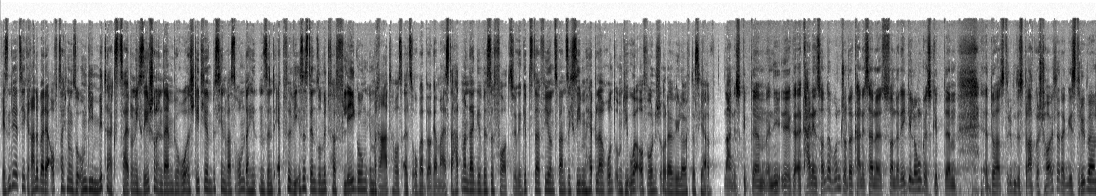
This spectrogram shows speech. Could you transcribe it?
Wir sind ja jetzt hier gerade bei der Aufzeichnung so um die Mittagszeit und ich sehe schon in deinem Büro, es steht hier ein bisschen was rum. Da hinten sind Äpfel. Wie ist es denn so mit Verpflegung im Rathaus als Oberbürgermeister? Hat man da gewisse Vorzüge? Gibt es da 24-7 Häppler rund um die Uhr auf Wunsch oder wie läuft das hier ab? Nein, es gibt ähm, nie, äh, keinen Sonderwunsch oder keine Sonderregelung. Es gibt, ähm, äh, du hast drüben das Bratwursthäusle, da gehst drüber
